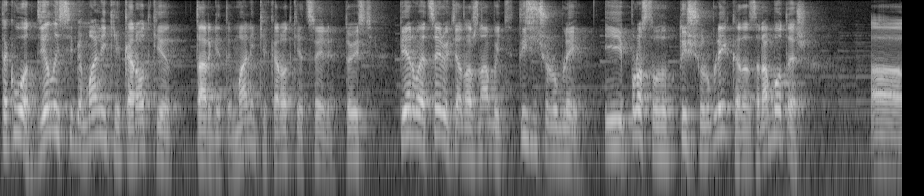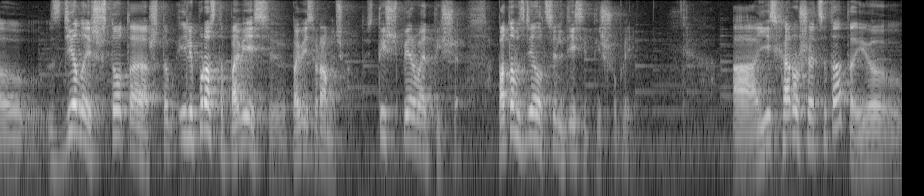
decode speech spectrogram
Так вот, делай себе маленькие короткие таргеты, маленькие короткие цели. То есть Первая цель у тебя должна быть 1000 рублей. И просто вот эту 1000 рублей, когда заработаешь, э, сделаешь что-то, что... или просто повесь, повесь в рамочку. То есть тысяч, первая тысяча. Потом сделай цель 10 тысяч рублей. А, есть хорошая цитата, ее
